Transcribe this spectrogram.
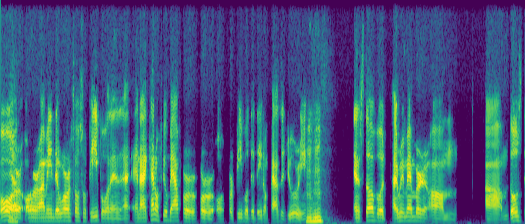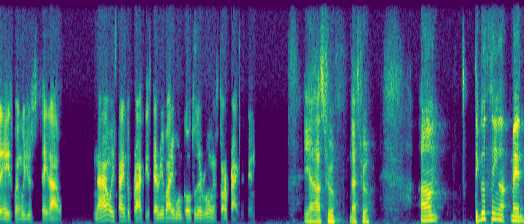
Or or I mean, there were also people, and and I kind of feel bad for for for people that they don't pass the jury hmm and stuff. But I remember um um those days when we used to say that now it's time to practice. Everybody will go to the room and start practicing. Yeah, that's true. That's true. Um, the good thing, uh, man,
